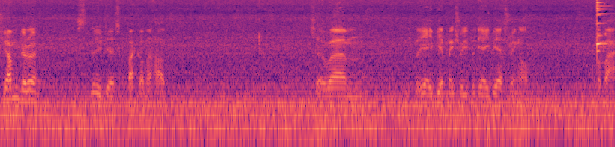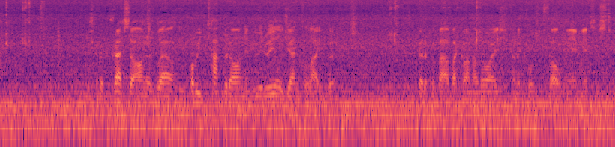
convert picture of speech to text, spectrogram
So you haven't got a new disc back on the hub. So um put the ABS make sure you put the ABS ring on on the back. Just gotta press it on as well. You probably tap it on if you were real gentle like but got to put that back on otherwise it's gonna cause a fault in the ABS system.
